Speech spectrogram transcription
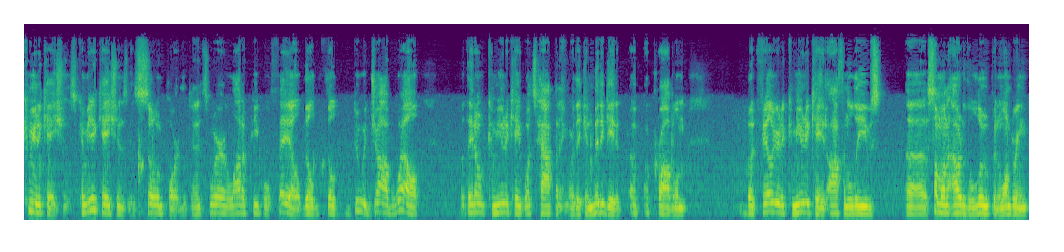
communications. Communications is so important, and it's where a lot of people fail. They'll they'll do a job well, but they don't communicate what's happening, or they can mitigate a, a problem, but failure to communicate often leaves uh, someone out of the loop and wondering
